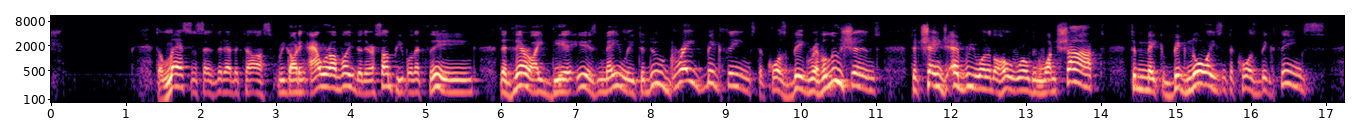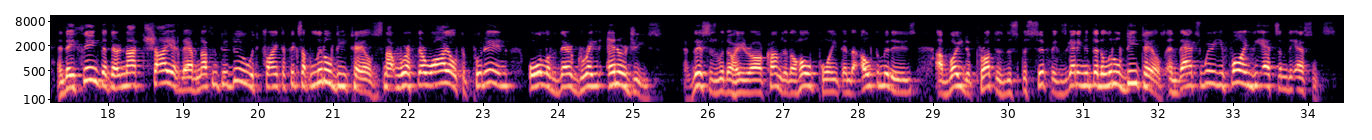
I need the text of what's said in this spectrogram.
The lesson, says the Rebbe to us, regarding our avodah, there are some people that think that their idea is mainly to do great big things, to cause big revolutions, to change everyone of the whole world in one shot, to make big noise and to cause big things. And they think that they're not shaykh, they have nothing to do with trying to fix up little details. It's not worth their while to put in all of their great energies. And this is where the Hira comes, and the whole point and the ultimate is avoid the the specifics, getting into the little details, and that's where you find the etzem, the essence.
